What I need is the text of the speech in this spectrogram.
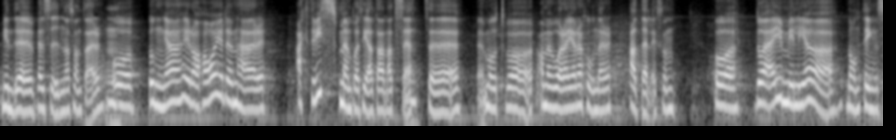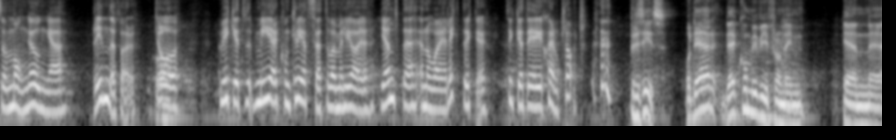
mindre bensin och sånt där. Och unga idag har ju den här aktivismen på ett helt annat sätt eh, mot vad ja, våra generationer hade. Liksom. Och då är ju miljö någonting som många unga brinner för. Ja. Och vilket mer konkret sätt att vara miljöhjälte än att vara elektriker? Tycker att det är självklart. Precis. Och där, där kommer vi från en, en eh,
